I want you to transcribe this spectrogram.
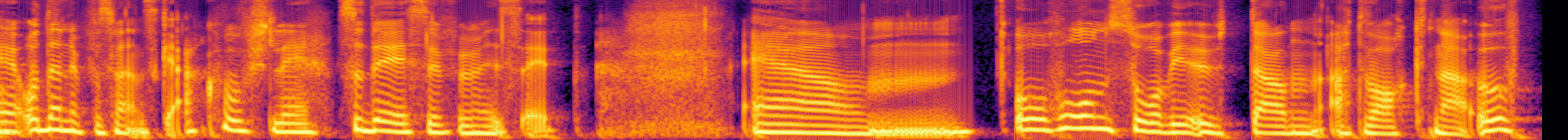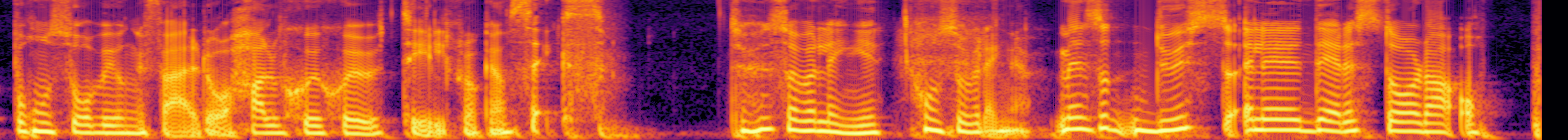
Eh, och den är på svenska. koselig. Så det är supermysigt. Ehm, och hon sover ju utan att vakna upp och hon sover ju ungefär då halv sju, sju till klockan sex. Så hun sover lenger. Hon sover längre. Men så du, eller dere står da opp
